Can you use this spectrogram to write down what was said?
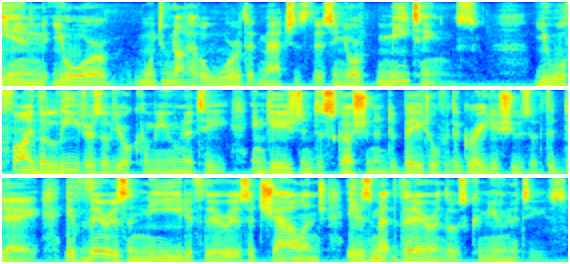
in your, we do not have a word that matches this, in your meetings, you will find the leaders of your community engaged in discussion and debate over the great issues of the day. If there is a need, if there is a challenge, it is met there in those communities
